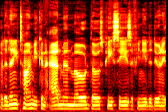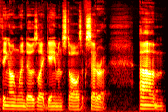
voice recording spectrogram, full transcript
But at any time, you can admin mode those PCs if you need to do anything on Windows, like game installs, etc. Um,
